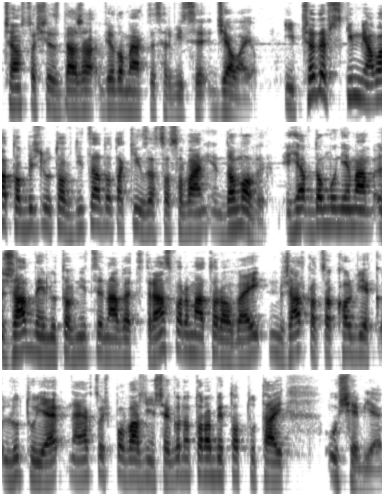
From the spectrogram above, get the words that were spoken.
często się zdarza, wiadomo jak te serwisy działają. I przede wszystkim miała to być lutownica do takich zastosowań domowych. Ja w domu nie mam żadnej lutownicy, nawet transformatorowej. Rzadko cokolwiek lutuję, a jak coś poważniejszego, no to robię to tutaj u siebie.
